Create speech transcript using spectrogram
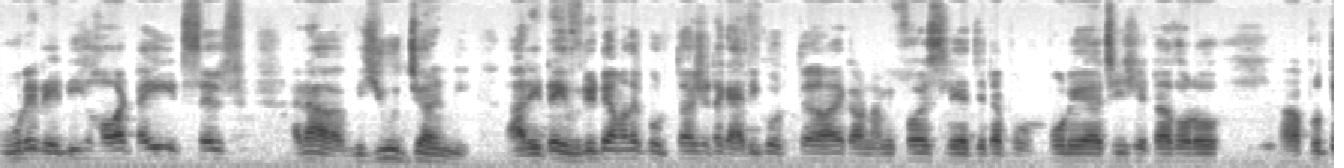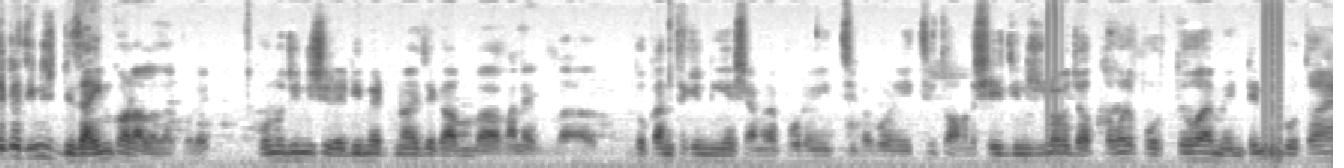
পরে রেডি হওয়াটাই ইটসেলফ একটা হিউজ জার্নি আর এটা এভরিডে আমাদের করতে হয় সেটা ক্যারি করতে হয়। কারণ আমি ফার্স্ট লেয়ার যেটা পরে আছি, সেটা ধরো প্রত্যেকটা জিনিস ডিজাইন করা আলাদা করে। কোনো জিনিস রেডিমেড নয় যে মানে দোকান থেকে নিয়ে এসে আমরা পরে নিচ্ছি বা করে নিচ্ছি। তো আমাদের সেই জিনিসগুলো যত্ন করে পড়তে হয় মেনটেন করতে হয়।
